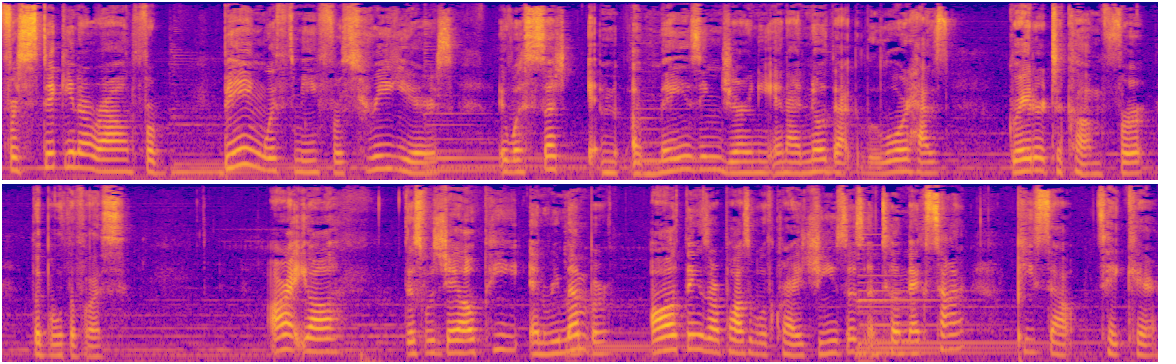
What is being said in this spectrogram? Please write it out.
for sticking around, for being with me for three years. It was such an amazing journey, and I know that the Lord has greater to come for the both of us. All right, y'all, this was JLP, and remember, all things are possible with Christ Jesus. Until next time, peace out. Take care.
